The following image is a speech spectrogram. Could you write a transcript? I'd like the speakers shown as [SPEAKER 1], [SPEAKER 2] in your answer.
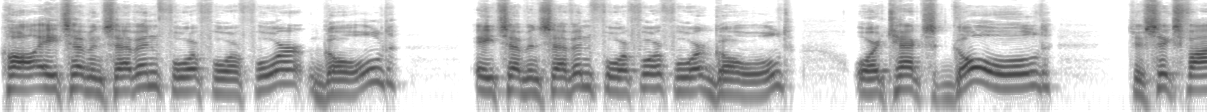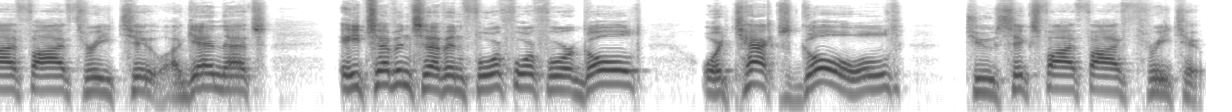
[SPEAKER 1] Call 877 444 GOLD, 877 444 GOLD, or text GOLD to 65532. Again, that's 877 444 GOLD, or text GOLD to 65532.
